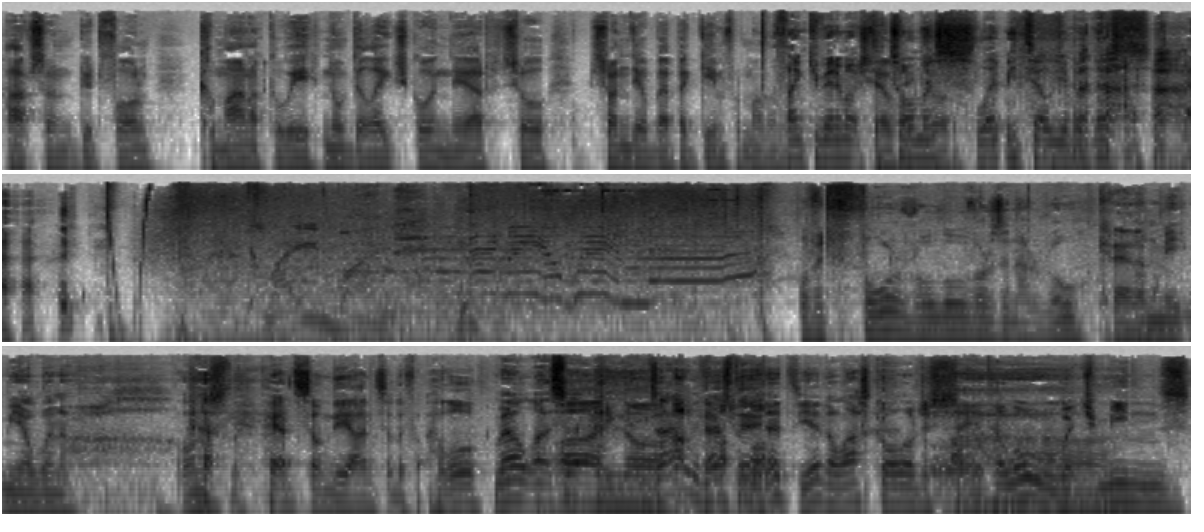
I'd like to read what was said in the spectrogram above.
Hearts are in good form. Kilmarnock away nobody likes going there. So Sunday will be a big game for Motherwell. Thank you very much Celtic, Thomas. sorry. let me tell you about this. Clyde One We've had four rollovers in a row. Incredible. And make me a winner. Honestly, I heard somebody answer the hello. Well, that's oh, it. No. Exactly, that's what they did. Yeah, the last caller just said hello, which ah. means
